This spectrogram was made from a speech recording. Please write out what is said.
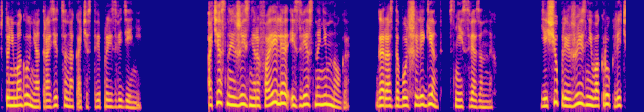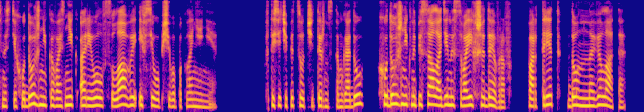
что не могло не отразиться на качестве произведений. О частной жизни Рафаэля известно немного, гораздо больше легенд с ней связанных. Еще при жизни вокруг личности художника возник ореол славы и всеобщего поклонения. В 1514 году художник написал один из своих шедевров — портрет Донна Велата,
